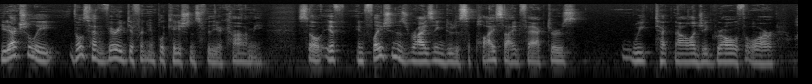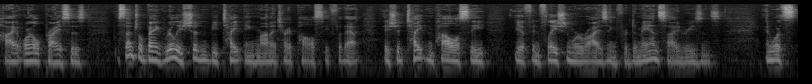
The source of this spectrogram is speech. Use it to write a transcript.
You'd actually, those have very different implications for the economy. So if inflation is rising due to supply side factors, weak technology growth or high oil prices, the central bank really shouldn't be tightening monetary policy for that. They should tighten policy if inflation were rising for demand side reasons. And what's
